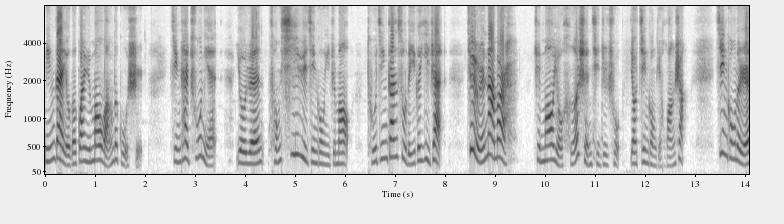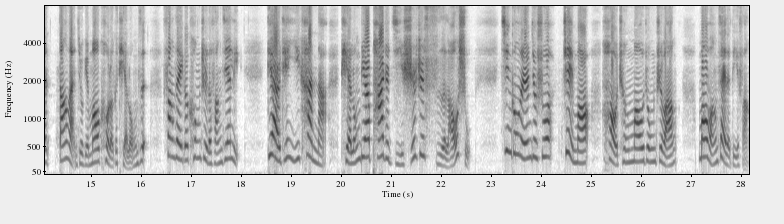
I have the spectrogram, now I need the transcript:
明代有个关于猫王的故事。景泰初年，有人从西域进贡一只猫，途经甘肃的一个驿站，就有人纳闷儿：这猫有何神奇之处，要进贡给皇上？进贡的人当晚就给猫扣了个铁笼子，放在一个空置的房间里。第二天一看呐，铁笼边趴着几十只死老鼠。进贡的人就说：“这猫号称猫中之王，猫王在的地方，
